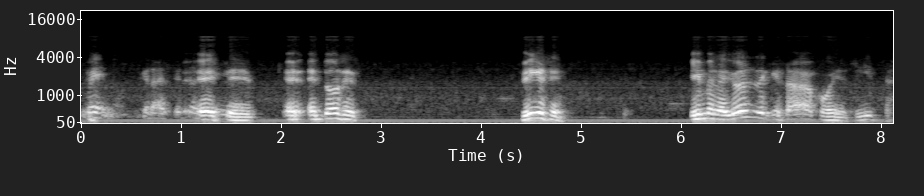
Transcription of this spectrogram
Bueno, gracias. Este, entonces, Fíjese. Y me la dio desde que estaba jovencita.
